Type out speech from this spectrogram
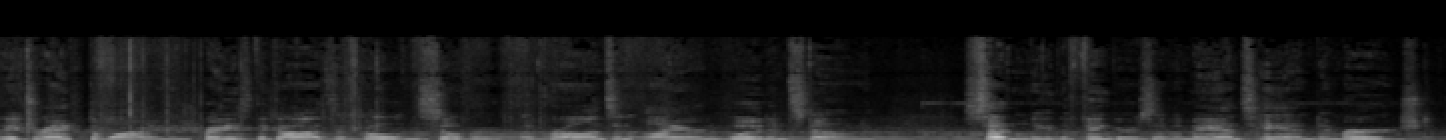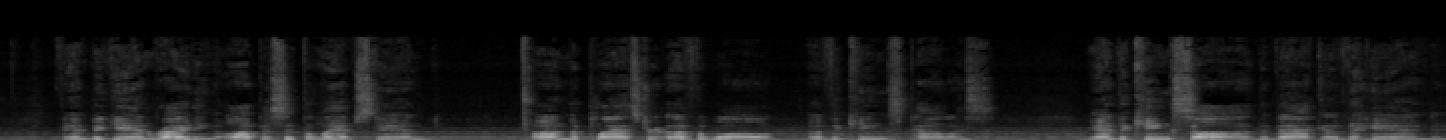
They drank the wine and praised the gods of gold and silver, of bronze and iron, wood and stone. Suddenly, the fingers of a man's hand emerged and began writing opposite the lampstand on the plaster of the wall of the king's palace. And the king saw the back of the hand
